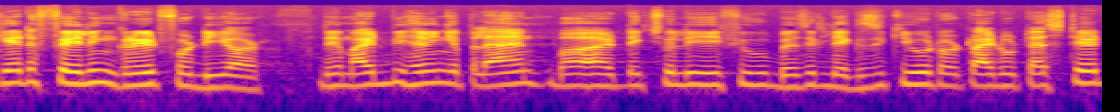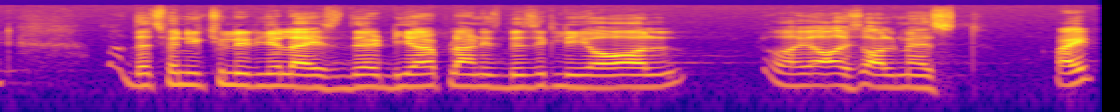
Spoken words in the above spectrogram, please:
get a failing grade for DR. They might be having a plan, but actually if you basically execute or try to test it, that's when you actually realize their DR plan is basically all, uh, is all messed, right?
